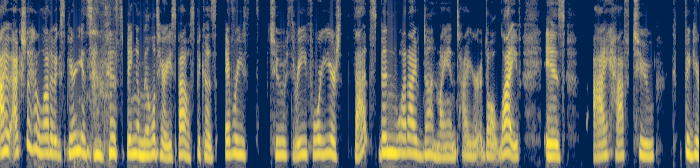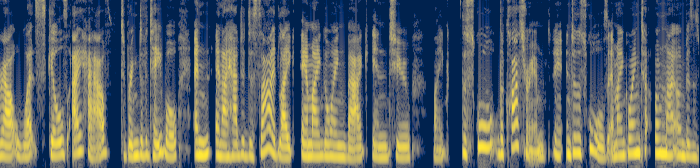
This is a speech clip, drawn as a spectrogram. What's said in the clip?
I actually had a lot of experience in this being a military spouse because every two, three, four years, that's been what I've done my entire adult life is I have to figure out what skills I have to bring to the table and and I had to decide like am I going back into like the school the classroom into the schools? Am i going to own my own business?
